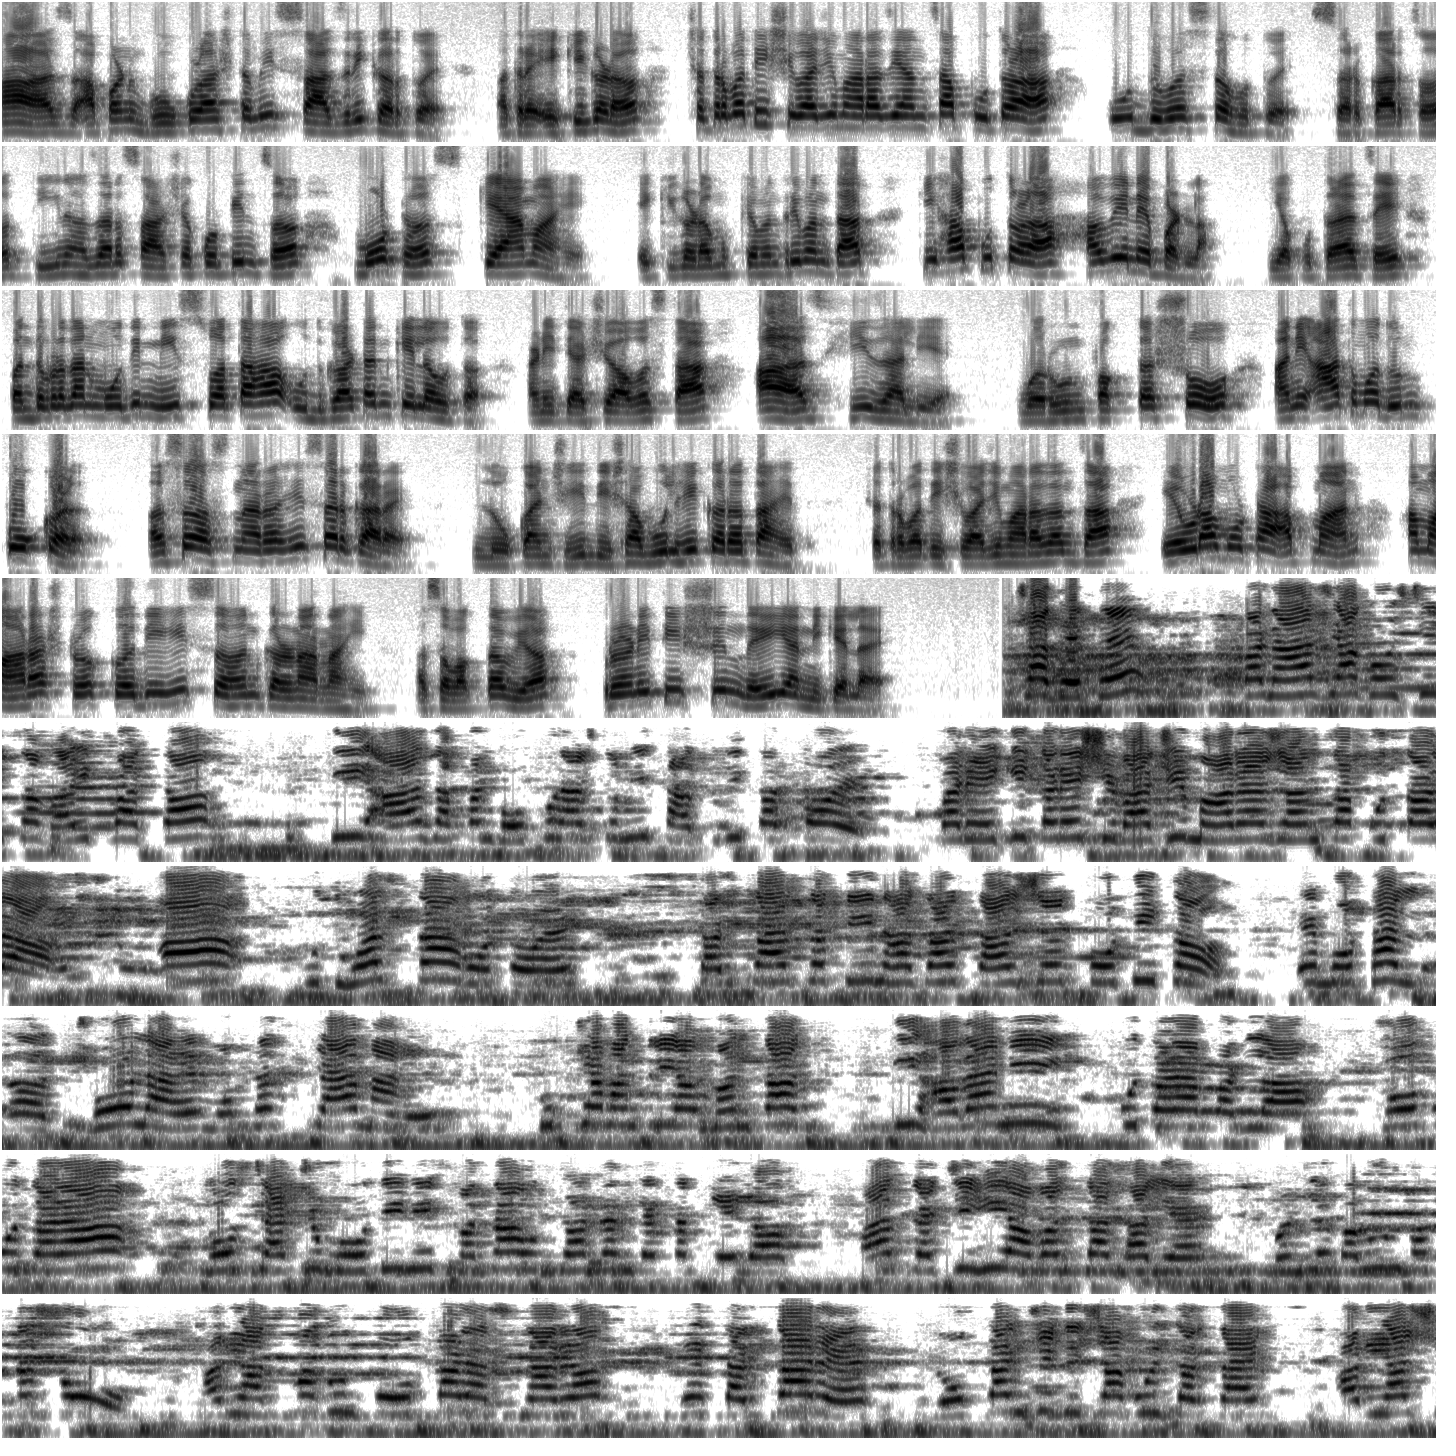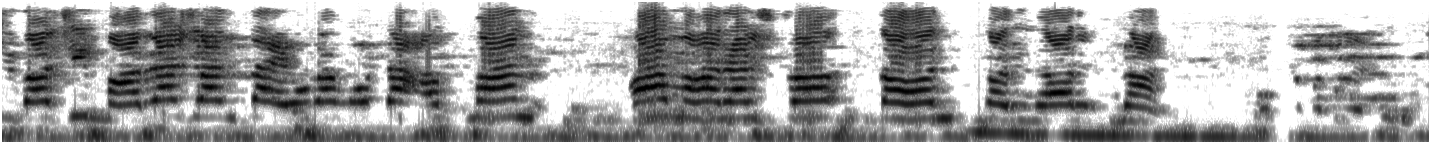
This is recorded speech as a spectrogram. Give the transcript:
आज आपण गोकुळाष्टमी साजरी करतोय. मात्र एकीकडं छत्रपती शिवाजी महाराज यांचा पुतळा उद्ध्वस्त होतोय. सरकारचं तीन हजार सहाशे कोटींचं मोठं स्कॅम आहे. एकीकडे मुख्यमंत्री म्हणतात की हा पुतळा हवेने पडला. या पुतळ्याचे पंतप्रधान मोदींनी स्वतः उद्घाटन केलं होतं आणि त्याची अवस्था आज ही झाली आहे वरून फक्त शो आणि आतमधून पोकळ असं असणारं हे सरकार आहे. लोकांची दिशाभूल हे करत आहेत. छत्रपती शिवाजी महाराजांचा एवढा मोठा अपमान हा महाराष्ट्र कधीही सहन करणार नाही असं वक्तव्य प्रणिती शिंदे यांनी केलं आहे देते. पण आज या गोष्टीचं वाईट वाटतं की आज आपण गोकुळाष्टमी साजरी करतोय. पण एकीकडे शिवाजी महाराजांचा पुतळा हा उद्ध्वस्त होतोय. सरकारचं तीन हजार सहाशे कोटीचं हे मोठा झोल आहे मोठा स्कॅम आहे. मुख्यमंत्री म्हणतात की हव्याने पुतळा पडला. तो पुतळा तो स्टॅच्यू मोदींनी स्वतः उद्घाटन त्याचं केलं. आज त्याची ही अवस्था झाली आहे. म्हणजे वरून फक्त शो आणि आत्मातून पोकळ असणार हे सरकार आहे लोकांची दिशाभूल करताय आणि या शिवाजी महाराजांचा एवढा मोठा अपमान हा महाराष्ट्र सहन करणार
